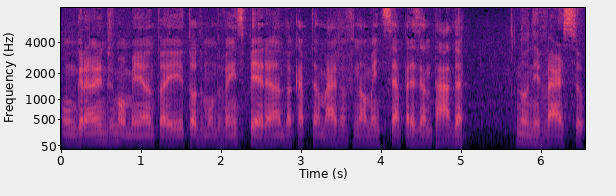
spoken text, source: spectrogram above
um grande momento aí. Todo mundo vem esperando a Capitã Marvel finalmente ser apresentada no universo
